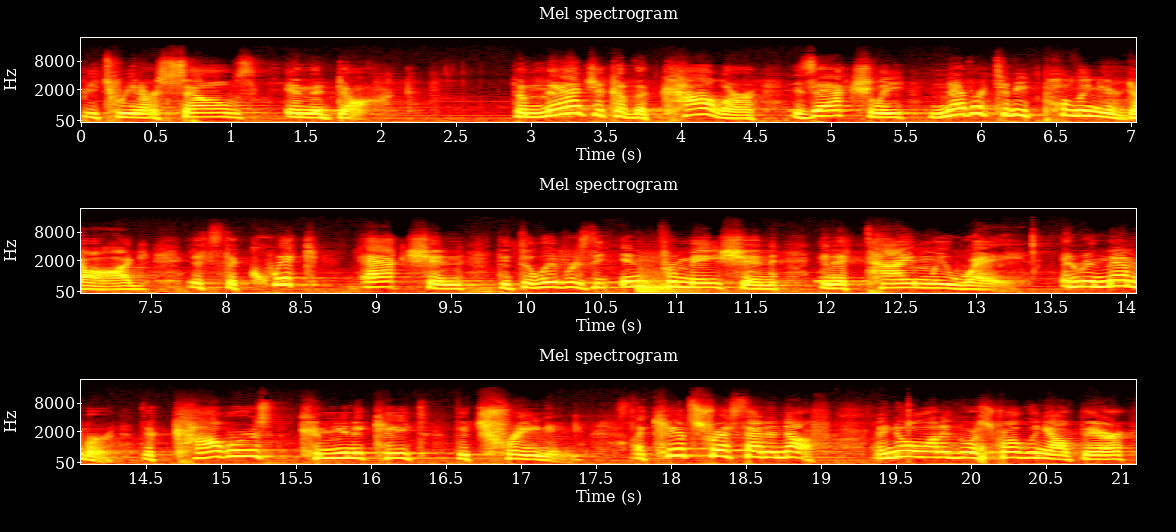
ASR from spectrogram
between ourselves and the dog. The magic of the collar is actually never to be pulling your dog. It's the quick action that delivers the information in a timely way. And remember, the collars communicate the training. I can't stress that enough. I know a lot of you are struggling out there.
